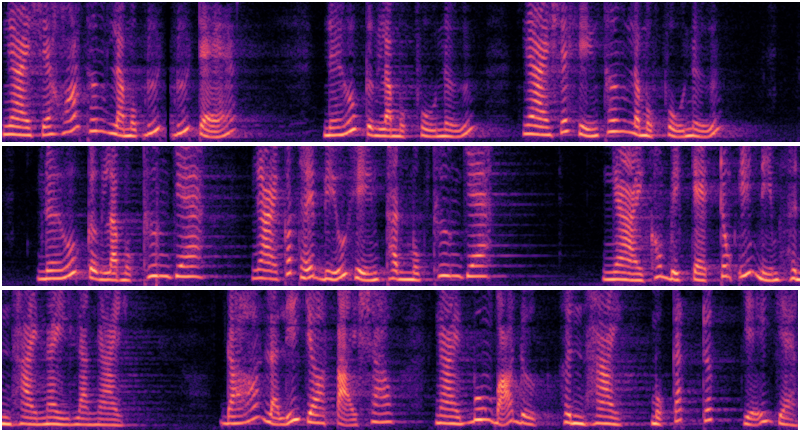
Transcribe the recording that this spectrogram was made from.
Ngài sẽ hóa thân là một đứa đứa trẻ. Nếu cần làm một phụ nữ, Ngài sẽ hiện thân là một phụ nữ. Nếu cần làm một thương gia, Ngài có thể biểu hiện thành một thương gia. Ngài không bị kẹt trong ý niệm hình hài này là Ngài. Đó là lý do tại sao Ngài buông bỏ được hình hài một cách rất dễ dàng.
